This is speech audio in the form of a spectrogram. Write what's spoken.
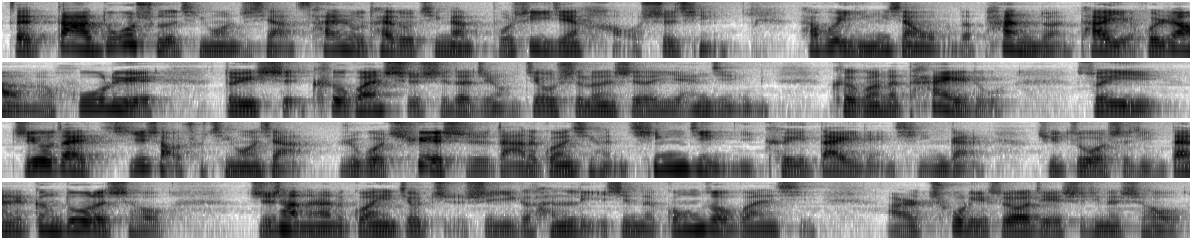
在大多数的情况之下，参入太多情感不是一件好事情，它会影响我们的判断，它也会让我们忽略对于事客观事实的这种就事论事的严谨客观的态度。所以，只有在极少数情况下，如果确实大家的关系很亲近，你可以带一点情感去做事情。但是，更多的时候，职场上的关系就只是一个很理性的工作关系。而处理所有这些事情的时候，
